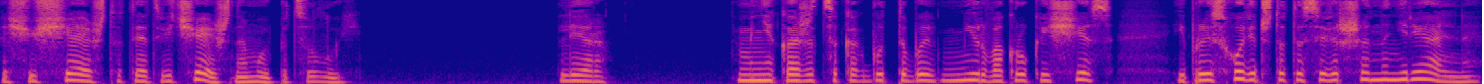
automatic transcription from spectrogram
ощущая, что ты отвечаешь на мой поцелуй. Лера, мне кажется, как будто бы мир вокруг исчез, и происходит что-то совершенно нереальное.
